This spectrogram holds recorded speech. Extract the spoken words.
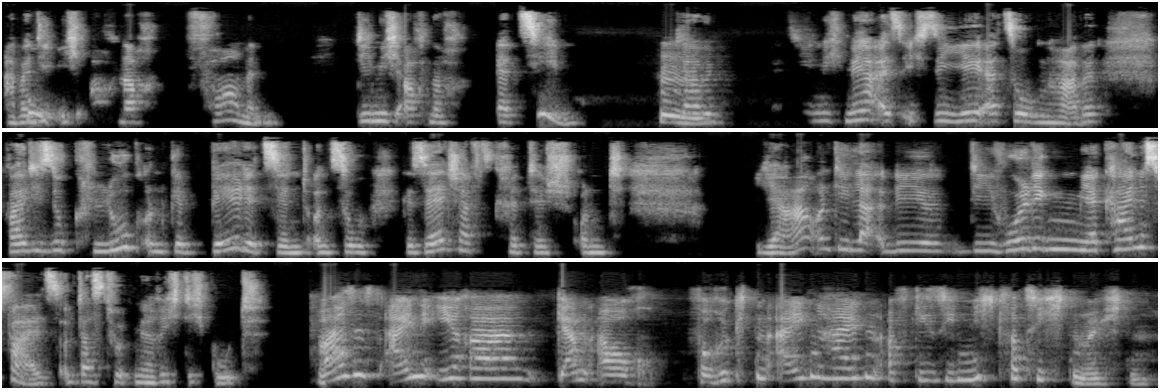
aber oh. die mich auch noch formen, die mich auch noch erziehen. Hm. Ich glaube, sie mich mehr, als ich sie je erzogen habe, weil die so klug und gebildet sind und so gesellschaftskritisch und ja, und die, die, die huldigen mir keinesfalls und das tut mir richtig gut. Was ist eine Ihrer gern auch verrückten Eigenheiten, auf die Sie nicht verzichten möchten?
